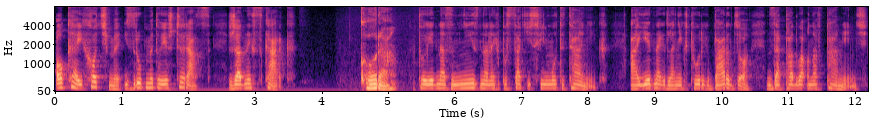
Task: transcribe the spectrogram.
Okej, chodźmy i zróbmy to jeszcze raz. Żadnych skarg. Kora to jedna z mniej znanych postaci z filmu Titanic, a jednak dla niektórych bardzo zapadła ona w pamięć.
